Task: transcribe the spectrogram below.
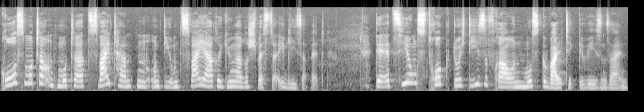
Großmutter und Mutter, zwei Tanten und die um zwei Jahre jüngere Schwester Elisabeth. Der Erziehungsdruck durch diese Frauen muss gewaltig gewesen sein.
